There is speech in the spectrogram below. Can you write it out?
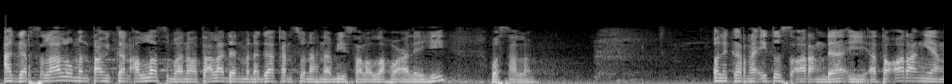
agar selalu mentauhidkan Allah Subhanahu wa taala dan menegakkan sunnah Nabi sallallahu alaihi wasallam. Oleh karena itu seorang dai atau orang yang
